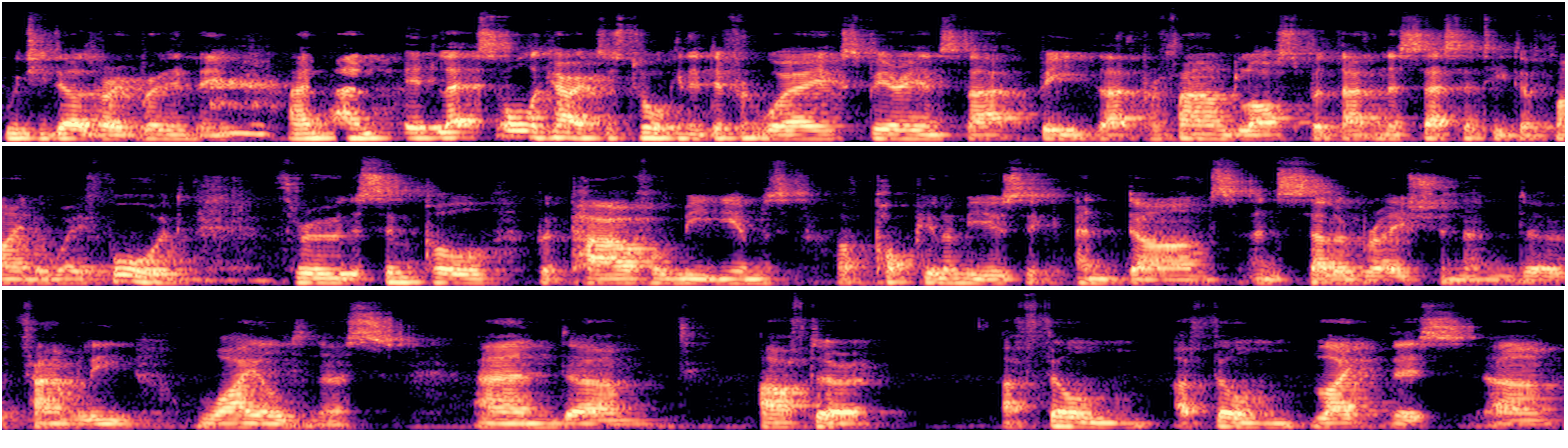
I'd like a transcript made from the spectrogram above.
which he does very brilliantly. And, and it lets all the characters talk in a different way, experience that beat, that profound loss, but that necessity to find a way forward through the simple but powerful mediums of popular music and dance and celebration and uh, family wildness. And um, after a film, a film like this, um,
